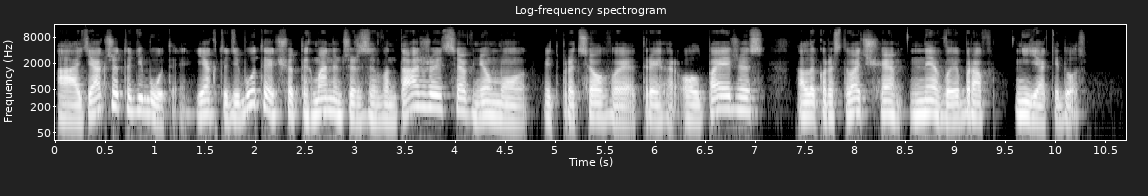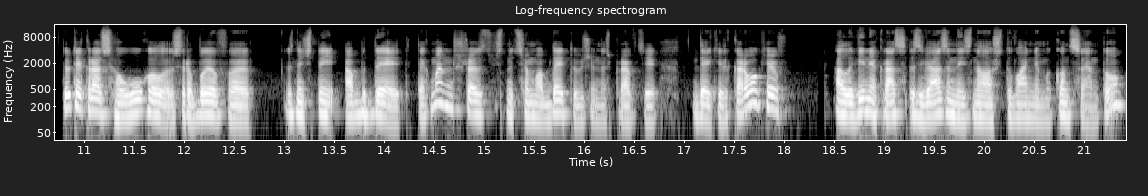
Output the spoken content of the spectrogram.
А як же тоді бути? Як тоді бути, якщо тег-менеджер завантажується, в ньому відпрацьовує тригер All Pages, але користувач ще не вибрав ніякий дозвіл? Тут якраз Google зробив е, значний апдейт тег-менеджера. Звісно, цьому апдейту вже насправді декілька років, але він якраз зв'язаний з налаштуваннями консенту.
